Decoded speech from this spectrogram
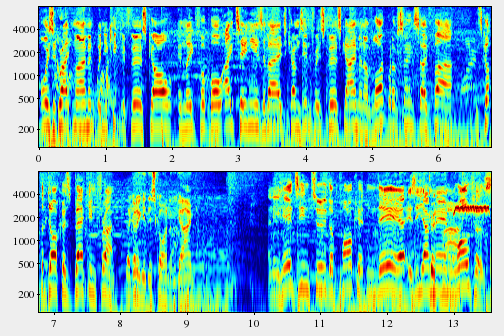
Always a great moment when you kick your first goal in league football. 18 years of age, comes in for his first game, and I've liked what I've seen so far. He's got the Dockers back in front, They've got to get this guy into the game. and he heads into the pocket, and there is a young Good man, mark. Walters.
